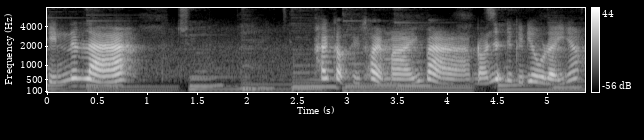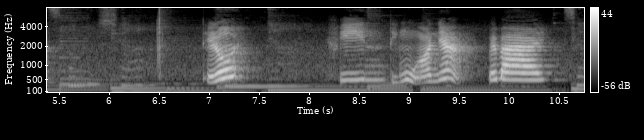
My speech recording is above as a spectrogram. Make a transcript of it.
Thế nên là hãy cảm thấy thoải mái và đón nhận những cái điều đấy nhá. Thế thôi Phin tí ngủ ngon nhá. Bye bye.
